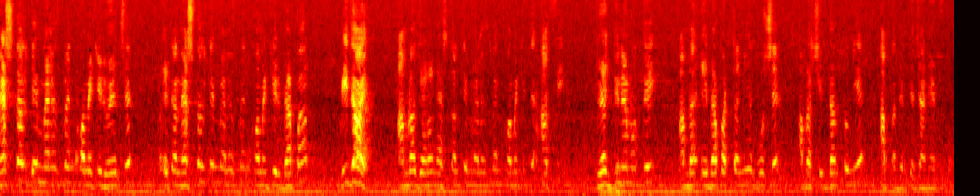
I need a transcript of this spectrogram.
ন্যাশনাল টিম ম্যানেজমেন্ট কমিটি রয়েছে, এটা ন্যাশনাল টিম ম্যানেজমেন্ট কমিটির ব্যাপার। বিধায় আমরা যারা ন্যাশনাল টিম ম্যানেজমেন্ট কমিটিতে আছি দু একদিনের মধ্যেই আমরা এই ব্যাপারটা নিয়ে বসে আমরা সিদ্ধান্ত নিয়ে আপনাদেরকে জানিয়ে দিচ্ছি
